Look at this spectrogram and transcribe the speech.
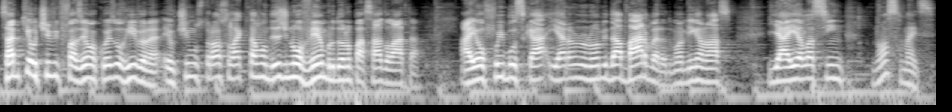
Sabe que eu tive que fazer uma coisa horrível, né? Eu tinha uns troços lá que estavam desde novembro do ano passado lá, tá? Aí eu fui buscar e era no nome da Bárbara, de uma amiga nossa. E aí ela assim, nossa, mas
